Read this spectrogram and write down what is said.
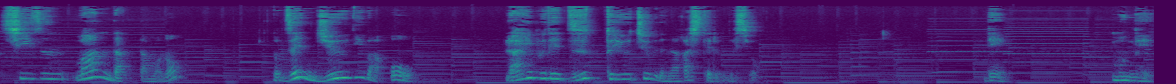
シーズン1だったものの全12話をライブでずっと YouTube で流してるんですよ。で、もうね、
